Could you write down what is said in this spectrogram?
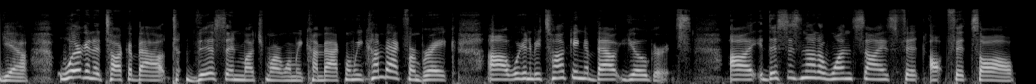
Yeah, we're going to talk about this and much more when we come back. When we come back from break, uh, we're going to be talking about yogurts. Uh, this is not a one size fit uh, fits all.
